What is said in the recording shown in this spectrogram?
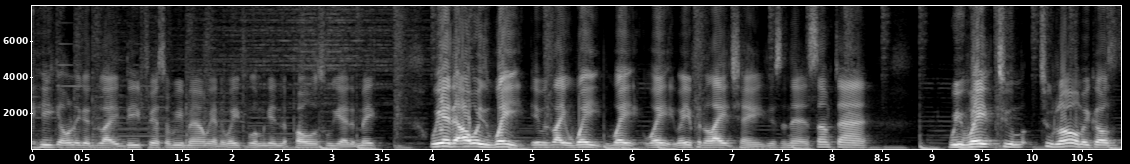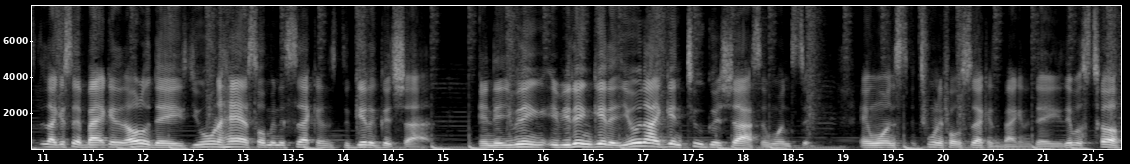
he only could like defense or rebound. We had to wait for him to get in the post. We had to make, we had to always wait. It was like wait, wait, wait, wait for the light change. And then sometimes we wait too too long because, like I said, back in the older days, you only had so many seconds to get a good shot. And then you didn't, if you didn't get it, you're not getting two good shots in one in one 24 seconds back in the day. It was tough.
